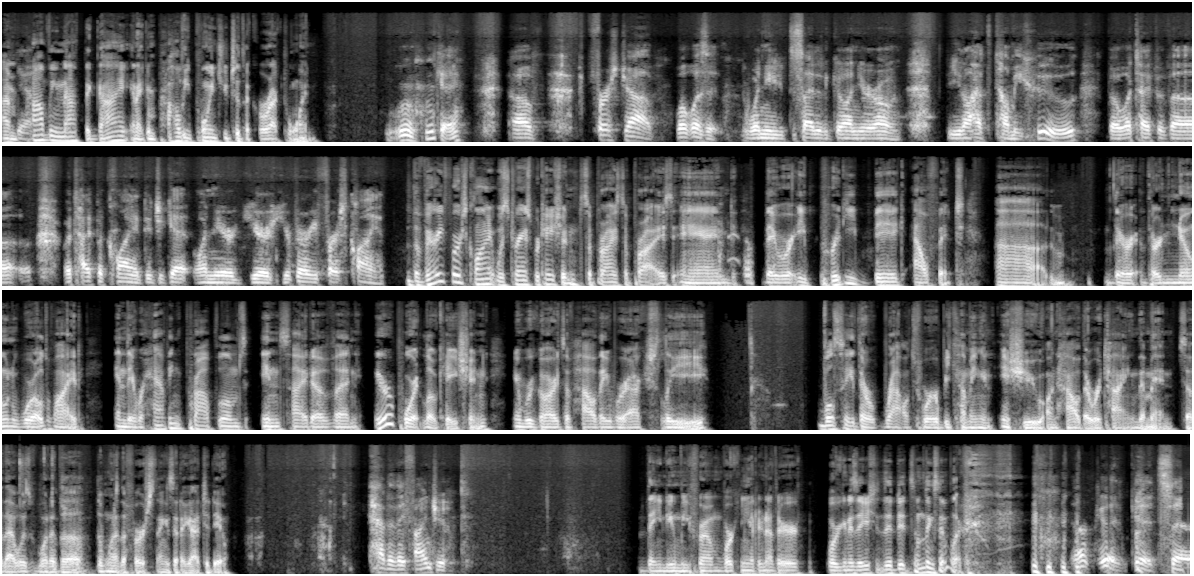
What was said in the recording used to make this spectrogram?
I'm yeah. probably not the guy, and I can probably point you to the correct one. Mm, okay. Uh, first job, what was it when you decided to go on your own? You don't have to tell me who, but what type of uh, what type of client did you get when your your your very first client? The very first client was transportation. Surprise, surprise, and they were a pretty big outfit. Uh, they're they're known worldwide, and they were having problems inside of an airport location in regards of how they were actually we'll say their routes were becoming an issue on how they were tying them in. So that was one of the, the one of the first things that I got to do. How did they find you? They knew me from working at another organization that did something similar. oh, good, good. So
